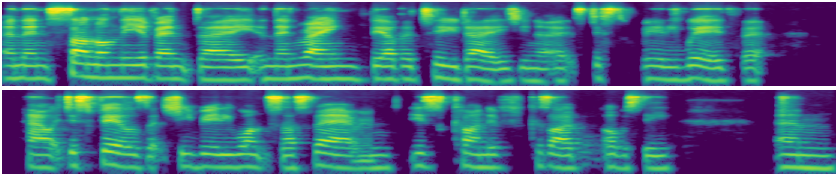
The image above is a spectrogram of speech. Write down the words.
and then sun on the event day, and then rain the other two days. You know, it's just really weird that how it just feels that she really wants us there and is kind of because I obviously um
